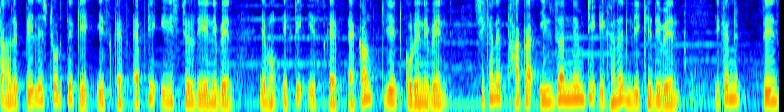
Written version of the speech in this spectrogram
তাহলে প্লে স্টোর থেকে স্কাইপ অ্যাপটি ইনস্টল দিয়ে নেবেন এবং একটি স্কাইপ অ্যাকাউন্ট ক্রিয়েট করে নেবেন। সেখানে থাকা ইউজার নেমটি এখানে লিখে দিবেন। এখানে চেঞ্জ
